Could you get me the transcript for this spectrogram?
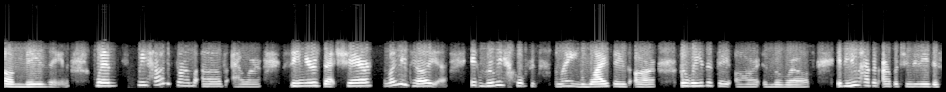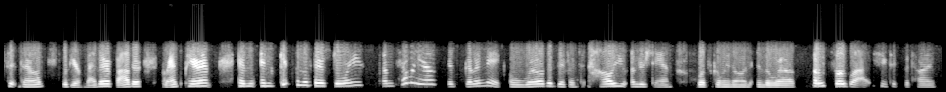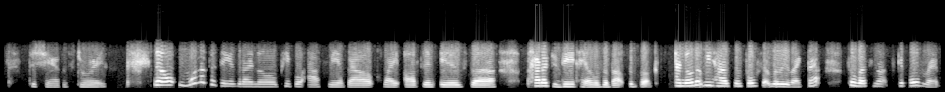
amazing. When we have some of our seniors that share, let me tell you, it really helps explain why things are the way that they are in the world. If you have an opportunity to sit down with your mother, father, grandparents, and and get some of their stories, I'm telling you, it's gonna make a world of difference in how you understand what's going on in the world. I'm so glad she took the time to share the stories. Now, one of the things that I know people ask me about quite often is the product details about the book. I know that we have some folks that really like that, so let's not skip over it.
